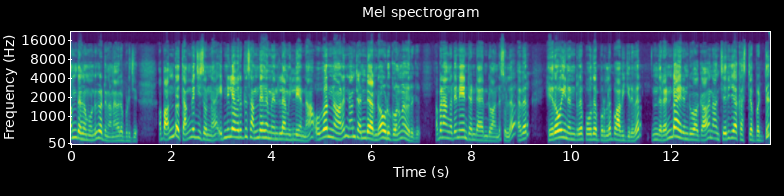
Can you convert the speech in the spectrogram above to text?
சந்தேகம் ஒன்று கேட்டேன் நான் அவரை பிடிச்சி. அப்போ அந்த தங்கச்சி சொன்னால் என்னில் அவருக்கு சந்தேகம் எல்லாம் இல்லைன்னா ஒவ்வொரு நாளும் நான் ரெண்டாயிரம் ரூபா கொடுக்கணும் அவருக்கு. அப்போ நான் கேட்டேன் ஏன் ரெண்டாயிரம் ரூபான்னு சொல்ல? அவர் ஹெரோயின் என்ற போதைப் பொருளை பாவிக்கிறவர். இந்த ரெண்டாயிரம் ரூபாக்காக நான் சரியாக கஷ்டப்பட்டு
